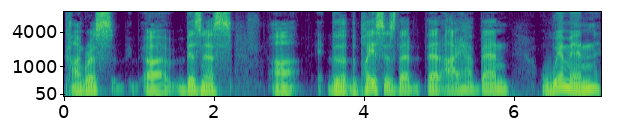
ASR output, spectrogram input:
Congress uh, business, uh, the the places that that I have been, women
